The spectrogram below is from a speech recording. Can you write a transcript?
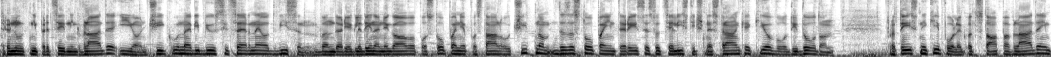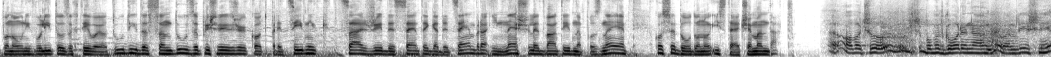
Trenutni predsednik vlade Ion Čiku naj bi bil sicer neodvisen, vendar je glede na njegovo postopanje postalo očitno, da zastopa interese socialistične stranke, ki jo vodi Dodon. Protestniki poleg odstopa vlade in ponovnih volitev zahtevajo tudi, da Sandu zaprišeže kot predsednica že 10. decembra in ne šele dva tedna pozneje, ko se Dodonu izteče mandat. Oba, če bom odgovoril na angliški.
